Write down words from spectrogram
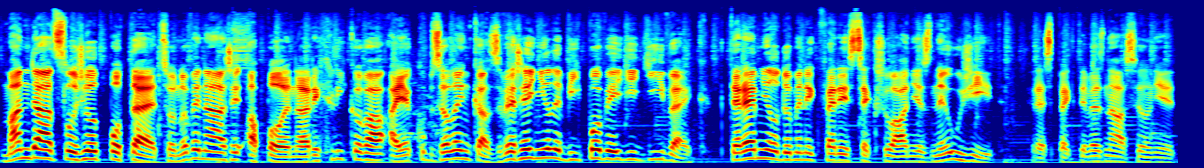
Mandát složil poté, co novináři Apolena Rychlíková a Jakub Zelenka zveřejnili výpovědi dívek, které měl Dominik Ferry sexuálně zneužít, respektive znásilnit.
